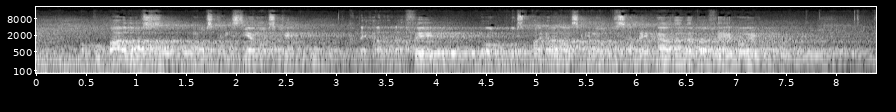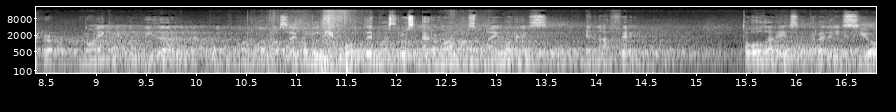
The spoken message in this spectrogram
ocupados los cristianos que han dejado la fe o los paganos que no saben nada de la fe hoy. Pero no hay que olvidar, como Juan Pablo II dijo, de nuestros hermanos mayores en la fe toda esa tradición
